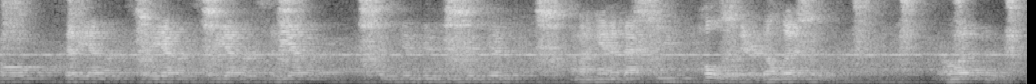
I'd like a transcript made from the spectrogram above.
Pull, steady effort, steady effort, steady effort, steady effort. Good, good, good, good, good, good. I'm gonna hand it back to you. Hold it there, don't let it move. Don't let it move.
